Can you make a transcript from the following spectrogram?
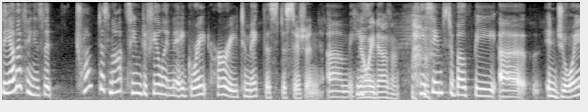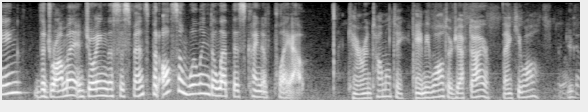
the other thing is that Trump does not seem to feel in a great hurry to make this decision. Um, no, he doesn't. he seems to both be uh, enjoying the drama, enjoying the suspense, but also willing to let this kind of play out. Karen Tumulty, Amy Walter, Geoff Dyer, thank you all. Thank you.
